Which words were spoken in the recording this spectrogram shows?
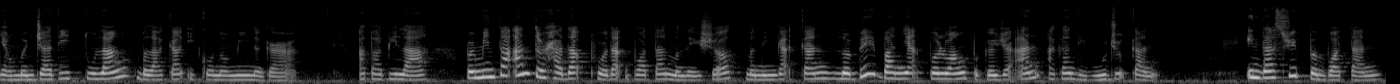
yang menjadi tulang belakang ekonomi negara. Apabila Permintaan terhadap produk buatan Malaysia meningkatkan lebih banyak peluang pekerjaan akan diwujudkan. Industri pembuatan,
